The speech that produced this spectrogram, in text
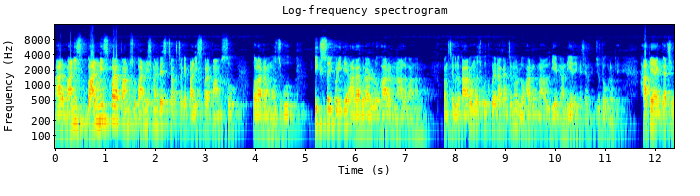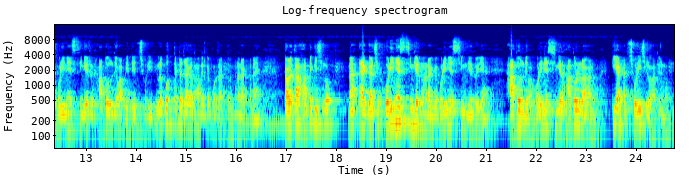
আর বার্নিশ বার্নিশ করা পামসু, বার্নিশ মানে বেশ চকচকে পালিশ করা পামসু, তলাটা মজবুত, টিকসই করিতে আগাগোড়া লোহার নাল বাঁধানো এবং সেগুলোকে আরও মজবুত করে রাখার জন্য লোহার নাল দিয়ে বাঁধিয়ে রেখেছেন জুতোগুলোকে। হাতে এক গাছি হরিণের সিংয়ের হাতল দেওয়া বেতের ছুরি, এগুলো প্রত্যেকটা জায়গা তোমাদেরকে মনে রাখতে হবে, মনে রাখতে হবে হ্যাঁ? তাহলে তার হাতে কি ছিল? না, এক গাছি হরিণের সিংয়ের মনে রাখবে হরিণের সিং দিয়ে তৈরি হ্যাঁ? হাতল দেওয়া হরিণের সিংয়ের হাতল লাগানো, কি একটা ছড়ি ছিল হাতের মধ্যে।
